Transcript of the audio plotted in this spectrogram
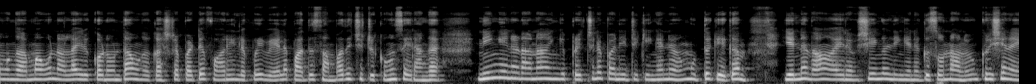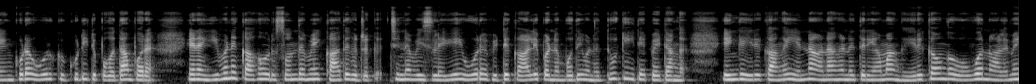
அவங்க அம்மாவும் நல்லா இருக்கணும்னு தான் அவங்க கஷ்டப்பட்டு ஃபாரினில் போய் வேலை பார்த்து சம்பாதிச்சுட்டு இருக்கவும் செய்கிறாங்க நீங்கள் என்னடானா இங்கே பிரச்சனை பண்ணிட்டு இருக்கீங்கன்னு முத்து கேட்க என்னதான் ஆயிரம் விஷயங்கள் நீங்கள் எனக்கு சொன்னாலும் கிருஷ்ணனை என் கூட ஊருக்கு கூட்டிகிட்டு போக தான் போகிறேன் ஏன்னா இவனுக்காக ஒரு சொந்தமே காத்துக்கிட்டு இருக்கு சின்ன வயசுலேயே ஊரை விட்டு காலி பண்ணும்போது இவனை தூக்கிக்கிட்டே போயிட்டாங்க. எங்கே இருக்காங்க என்ன ஆனாங்கன்னு தெரியாமல் அங்கே இருக்கவங்க ஒவ்வொரு நாளுமே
